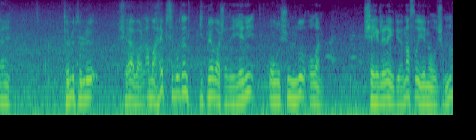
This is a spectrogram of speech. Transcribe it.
Yani türlü türlü şeyler vardı ama hepsi buradan gitmeye başladı. Yeni oluşumlu olan şehirlere gidiyor. Nasıl yeni oluşumlu?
